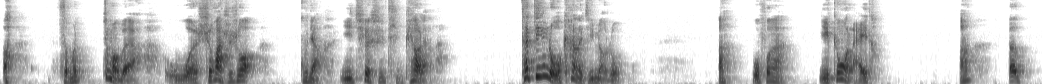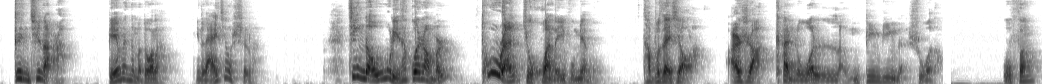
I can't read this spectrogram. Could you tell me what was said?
啊，怎么这么问啊？我实话实说。姑娘，你确实挺漂亮的。他盯着我看了几秒钟。啊，吴峰啊，你跟我来一趟。呃，跟你去哪儿啊？别问那么多了，你来就是了。进到屋里，他关上门，突然就换了一副面孔。他不再笑了，而是啊，看着我冷冰冰的说道：“吴芳，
